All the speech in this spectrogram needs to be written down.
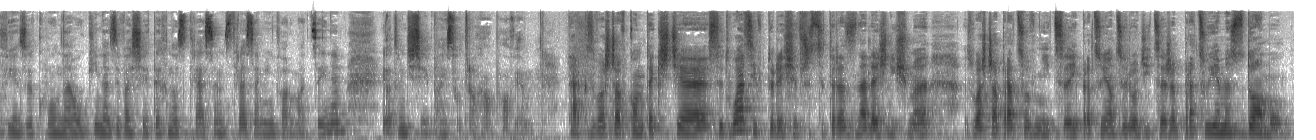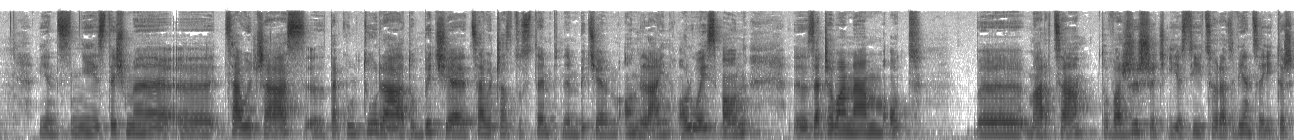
w języku nauki nazywa się technostresem, stresem informacyjnym i o tym dzisiaj Państwu trochę opowiem. Tak, zwłaszcza w kontekście sytuacji, w której się wszyscy teraz znaleźliśmy, zwłaszcza pracownicy i pracujący rodzice, że pracujemy z domu. Więc nie jesteśmy e, cały czas, e, ta kultura, to bycie cały czas dostępnym, byciem online, always on, e, zaczęła nam od marca towarzyszyć i jest jej coraz więcej i też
